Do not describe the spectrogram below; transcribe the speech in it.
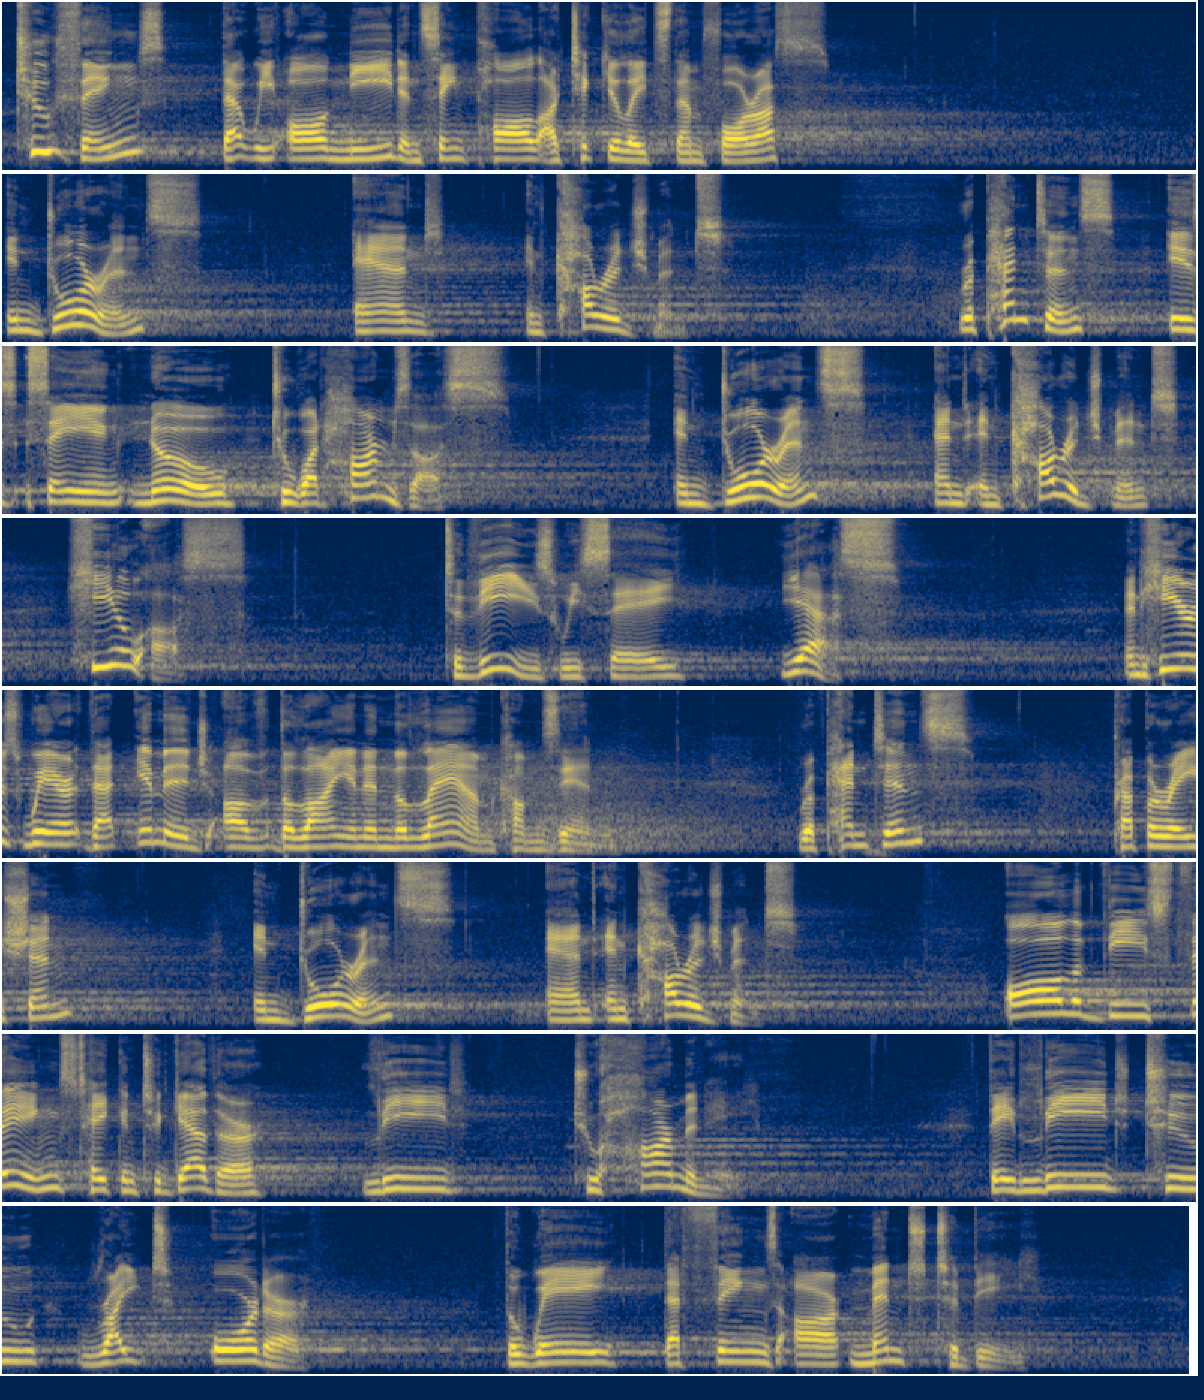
Two things that we all need, and St. Paul articulates them for us endurance and encouragement. Repentance is saying no to what harms us. Endurance and encouragement heal us. To these we say yes. And here's where that image of the lion and the lamb comes in repentance, preparation, endurance, and encouragement. All of these things taken together lead to harmony. They lead to right order, the way that things are meant to be.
